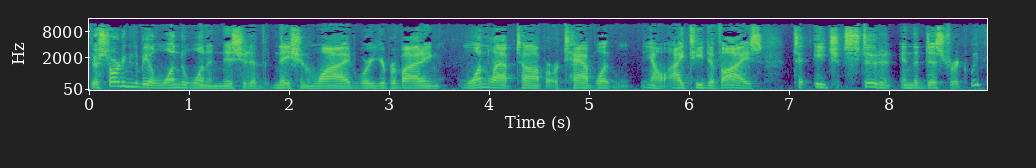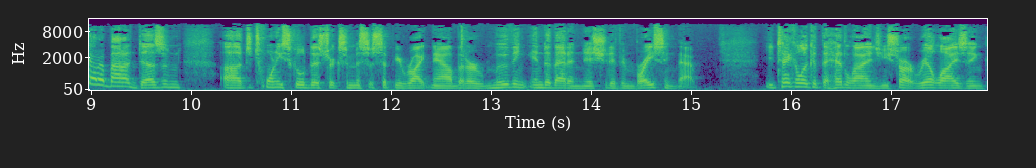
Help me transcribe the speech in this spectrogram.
There's starting to be a one-to-one initiative nationwide where you're providing one laptop or tablet, you know, IT device to each student in the district. We've got about a dozen uh, to 20 school districts in Mississippi right now that are moving into that initiative, embracing that. You take a look at the headlines, and you start realizing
